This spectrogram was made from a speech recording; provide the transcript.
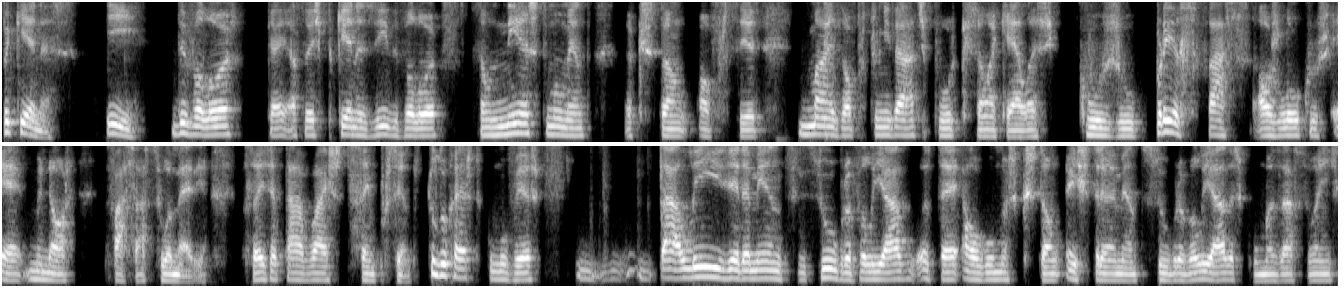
pequenas e de valor Okay? Ações pequenas e de valor são neste momento a que estão a oferecer mais oportunidades porque são aquelas cujo preço face aos lucros é menor face à sua média, ou seja, está abaixo de 100%. Tudo o resto, como vês, está ligeiramente sobreavaliado, até algumas que estão extremamente sobreavaliadas, como as ações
